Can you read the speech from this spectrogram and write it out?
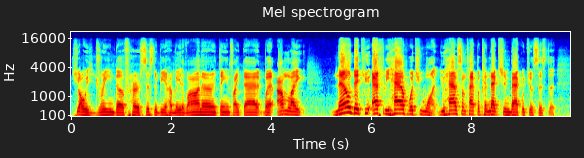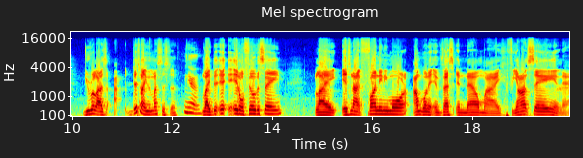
she always dreamed of her sister being her maid of honor and things like that. But I'm like, now that you actually have what you want, you have some type of connection back with your sister. You realize this not even my sister. Yeah. Like it, it, it don't feel the same. Like it's not fun anymore. I'm gonna invest in now my fiance, and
